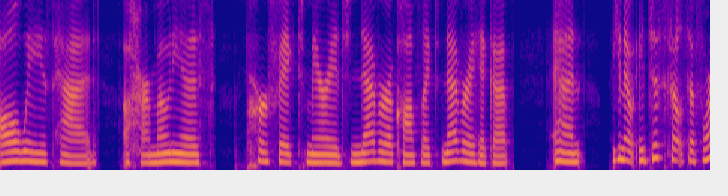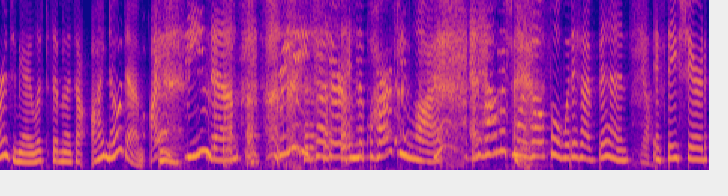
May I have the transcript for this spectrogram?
always had a harmonious, perfect marriage, never a conflict, never a hiccup. And you know, it just felt so foreign to me. I looked at them and I thought, I know them. I have seen them scream at each other in the parking lot. And how much more helpful would it have been Yeah. if they shared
